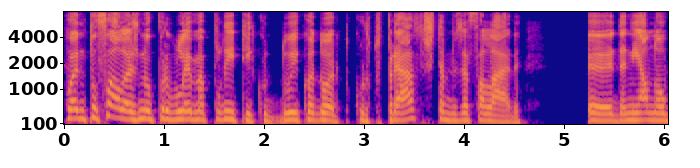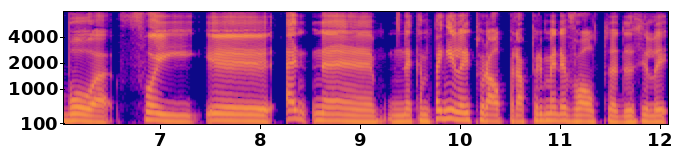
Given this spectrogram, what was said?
Quando tu falas no problema político do Equador de curto prazo, estamos a falar uh, Daniel Noboa foi uh, na, na campanha eleitoral para a primeira volta das, ele,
